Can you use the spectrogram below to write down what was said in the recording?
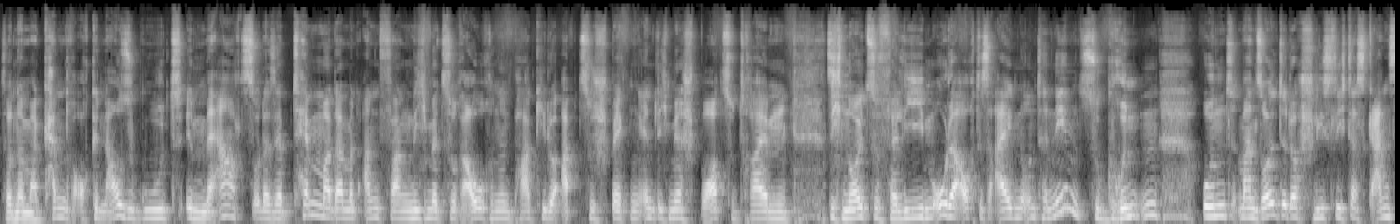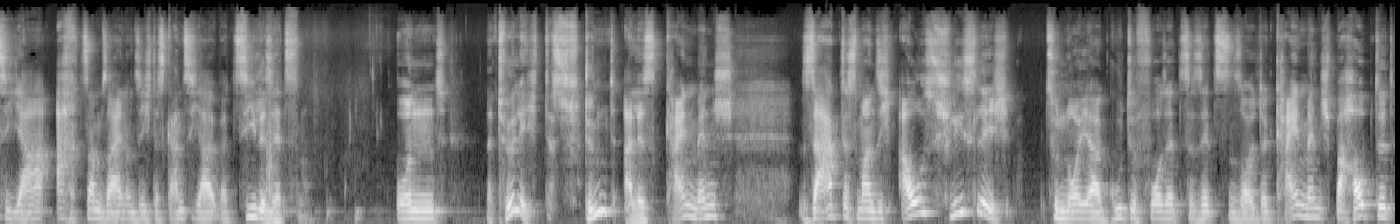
sondern man kann doch auch genauso gut im März oder September damit anfangen, nicht mehr zu rauchen, ein paar Kilo abzuspecken, endlich mehr Sport zu treiben, sich neu zu verlieben oder auch das eigene Unternehmen zu gründen. Und man sollte doch schließlich das ganze Jahr achtsam sein und sich das ganze Jahr über Ziele setzen. Und natürlich, das stimmt alles. Kein Mensch sagt, dass man sich ausschließlich zu Neujahr gute Vorsätze setzen sollte. Kein Mensch behauptet,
